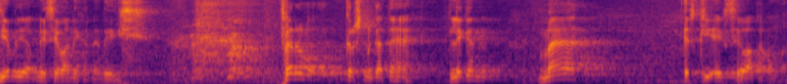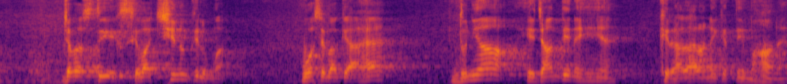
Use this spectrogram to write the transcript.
ये मुझे अपनी सेवा नहीं करने देगी। फिर वो कृष्ण कहते हैं लेकिन मैं इसकी एक सेवा करूँगा ज़बरदस्ती एक सेवा छीन के लूँगा वो सेवा क्या है? दुनिया ये जानती नहीं है कि राधा रानी कितनी महान है।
